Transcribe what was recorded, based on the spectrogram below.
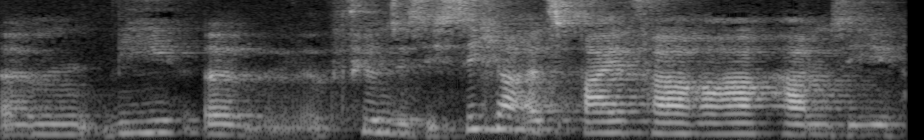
ähm, wie äh, fühlen Sie sich sicher als Beifahrer? Haben Sie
